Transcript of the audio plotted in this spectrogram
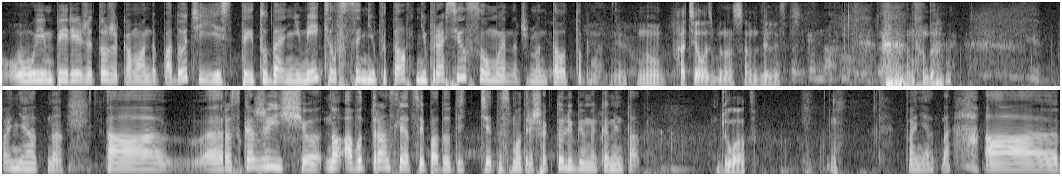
у Империи же тоже команда по доте есть. Ты туда не метился, не пытался, не просился у менеджмента вот топ Нет, ну хотелось бы на самом деле. ну да. Понятно. А, расскажи еще. Ну, а вот трансляции по доте ты смотришь, а кто любимый комментатор? Вилат. Понятно. А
